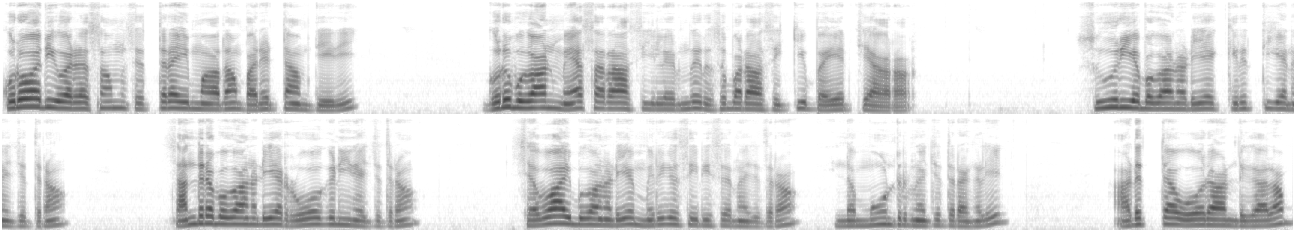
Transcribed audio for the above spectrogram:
குரோதி வருஷம் சித்திரை மாதம் பதினெட்டாம் தேதி குருபகான் மேசராசியிலிருந்து மேச ராசியிலிருந்து ரிஷபராசிக்கு பயிற்சி ஆகிறார். சூரிய பகவானுடைய கிருத்திக நட்சத்திரம் சந்திர பகவானுடைய ரோகிணி நட்சத்திரம் செவ்வாய் பகவானுடைய மிருகசீரிச நட்சத்திரம் இந்த மூன்று நட்சத்திரங்களில் அடுத்த ஓராண்டு காலம்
